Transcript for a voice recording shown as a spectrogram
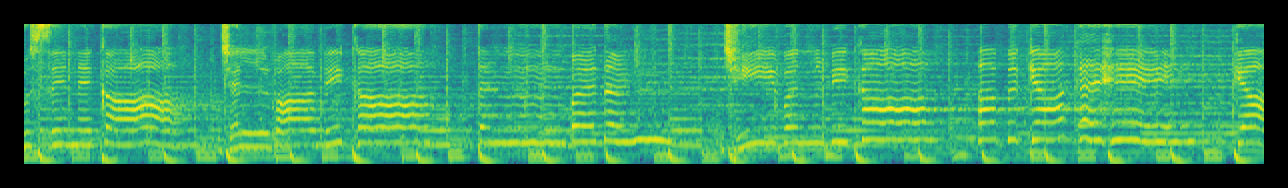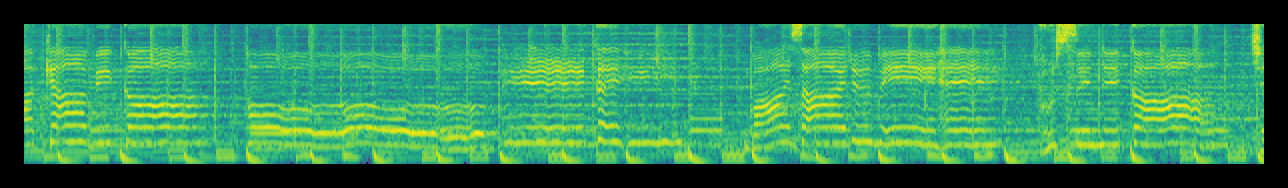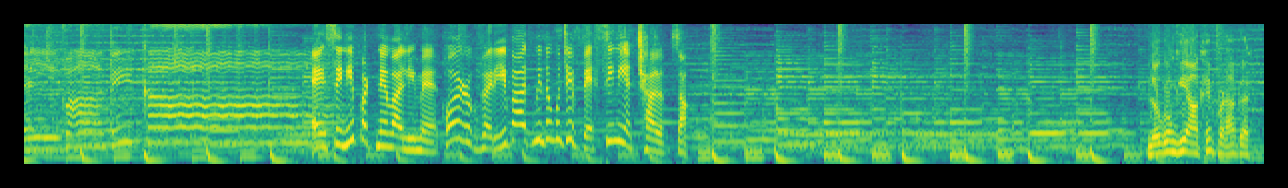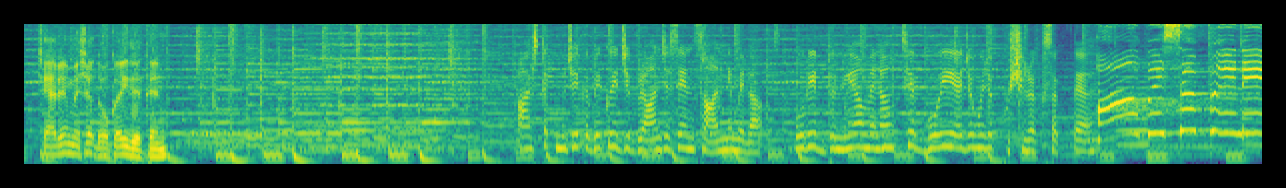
हुस्न का जलवा ऐसे नहीं पटने वाली मैं। और गरीब आदमी तो मुझे वैसे नहीं अच्छा लगता। लोगों की आँखें पढ़ाकर चेहरे हमेशा धोखा ही देते हैं। आज तक मुझे कभी कोई जिब्रान जैसे इंसान नहीं मिला। पूरी दुनिया में ना सिर्फ़ वही है जो मुझे खुश रख सकता है। सपने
